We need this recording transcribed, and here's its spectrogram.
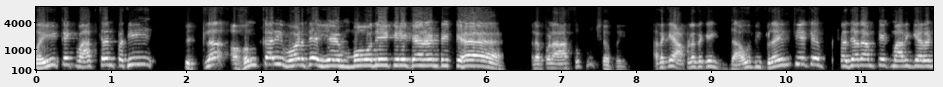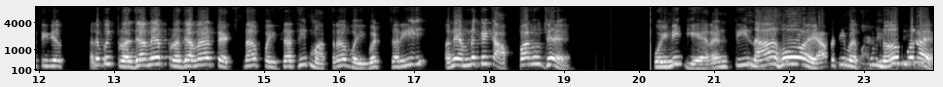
ભાઈ કંઈક વાત કરે પછી એટલા અહંકારી વર્ડ છે યે મોદી કી ગેરંટી હે એટલે પણ આ શું છે ભાઈ આ તો કે આપણે તો કંઈક દાઉદ ઇબ્રાહિમ છીએ કે પ્રજાને આમ કે મારી ગેરંટી છે અને ભાઈ પ્રજાને પ્રજાના ટેક્સના પૈસાથી માત્ર વહીવટ કરી અને એમને કંઈક આપવાનું છે કોઈની ગેરંટી ના હોય આ બધી વસ્તુ ન બોલાય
